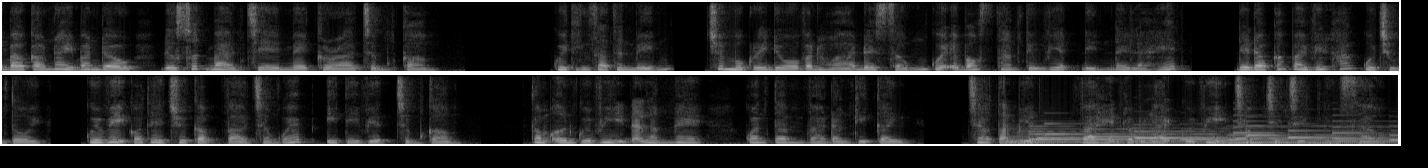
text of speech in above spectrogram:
báo cáo này ban đầu được xuất bản trên mekra.com. Quý thính giả thân mến, Chuyên mục Radio Văn hóa Đời Sống của Ebox Time tiếng Việt đến đây là hết. Để đọc các bài viết khác của chúng tôi, quý vị có thể truy cập vào trang web itviet.com. Cảm ơn quý vị đã lắng nghe, quan tâm và đăng ký kênh. Chào tạm biệt và hẹn gặp lại quý vị trong chương trình lần sau.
